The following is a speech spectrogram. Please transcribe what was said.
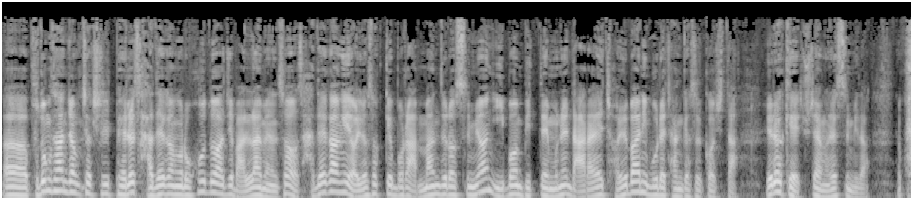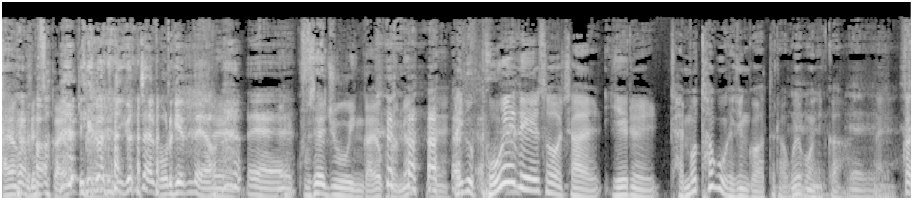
어, 부동산 정책 실패를 4대강으로 호도하지 말라면서 4대강에 16개 보를 안 만들었으면 이번 비 때문에 나라의 절반이 물에 잠겼을 것이다. 이렇게 주장을 했습니다. 과연 그랬을까요? 이건 네. 이건 잘 모르겠네요. 네. 네. 구세주인가요? 그러면? 네. 아, 이거 보에 대해서 잘 이해를 잘못하고 계신 것 같더라고요. 네. 보니까. 네. 그러니까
